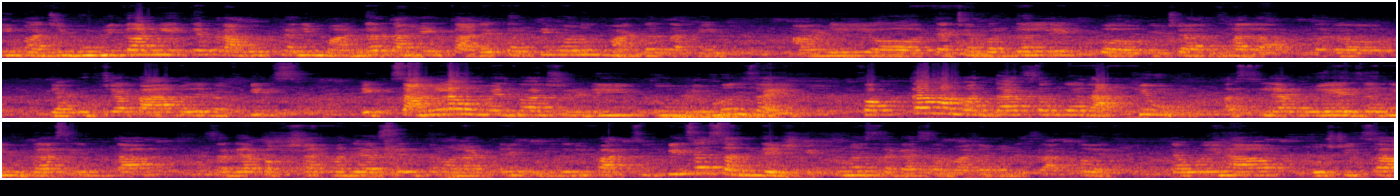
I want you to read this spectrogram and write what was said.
ही माझी भूमिका मी इथे प्रामुख्याने मांडत आहे कार्यकर्ती म्हणून मांडत आहे. आणि त्याच्याबद्दल एक विचार झाला तर या पुढच्या काळामध्ये नक्कीच एक चांगला उमेदवार शिर्डीतून निवडून जाईल. फक्त हा मतदारसंघ राखीव असल्यामुळे जर ही उदासीनता सगळ्या पक्षांमध्ये असेल तर मला वाटतं कुठेतरी फार चुकीचा संदेश एकूणच सगळ्या समाजामध्ये जातोय. त्यामुळे ह्या गोष्टीचा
